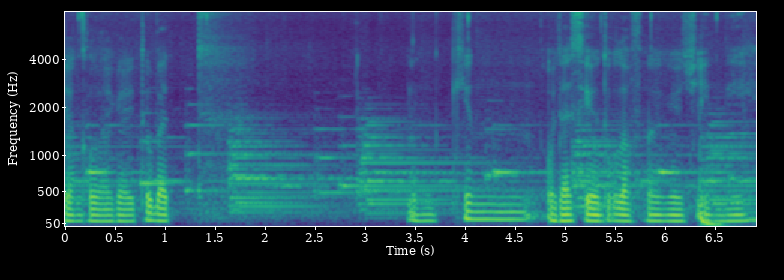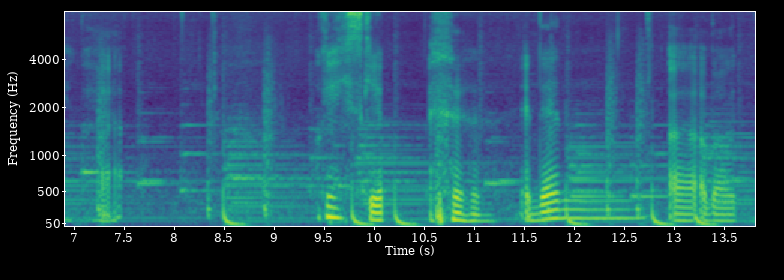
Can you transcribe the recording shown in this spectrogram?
yang keluarga itu. But mungkin udah sih untuk love language ini kayak oke okay, skip. And then uh, about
